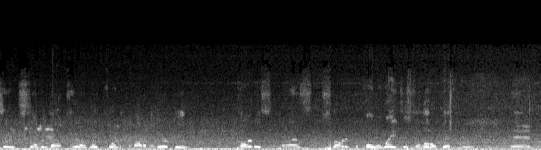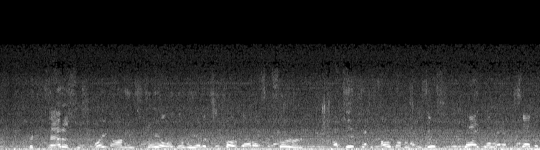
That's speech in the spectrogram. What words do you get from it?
turn seven back here. I'm waiting for him to come out of a hairpin. Pardus has started to pull away just a little bit here. And McCaddis is right on his tail. And then we have a two-car battle for third. I can't get the car numbers because there's three wide going into seven.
